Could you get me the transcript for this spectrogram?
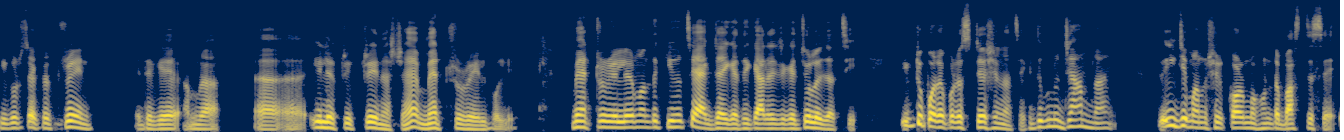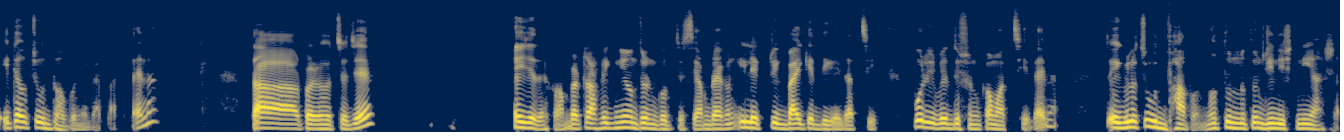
কি করছে, একটা ট্রেন এটাকে আমরা ইলেকট্রিক ট্রেন আসছে হ্যাঁ মেট্রো রেল বলি। মেট্রো রেলের মধ্যে কি হচ্ছে, এক জায়গা থেকে আরেক জায়গায় চলে যাচ্ছি। একটু পরে পরে স্টেশন আছে, কিন্তু কোনো জ্যাম নাই। তো এই যে মানুষের কর্মঘণ্টা বাঁচতেছে, এটা হচ্ছে উদ্ভাবনী ব্যাপার, তাই না? তারপরে হচ্ছে যে, এই যে দেখো, আমরা ট্রাফিক নিয়ন্ত্রণ করতেছি, আমরা এখন ইলেকট্রিক বাইকের দিকে যাচ্ছি, পরিবেশ দূষণ কমাচ্ছি, তাই না? তো এগুলো হচ্ছে উদ্ভাবন, নতুন নতুন জিনিস নিয়ে আসা।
